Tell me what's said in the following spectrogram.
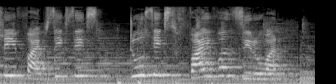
three five six six two six five one zero one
